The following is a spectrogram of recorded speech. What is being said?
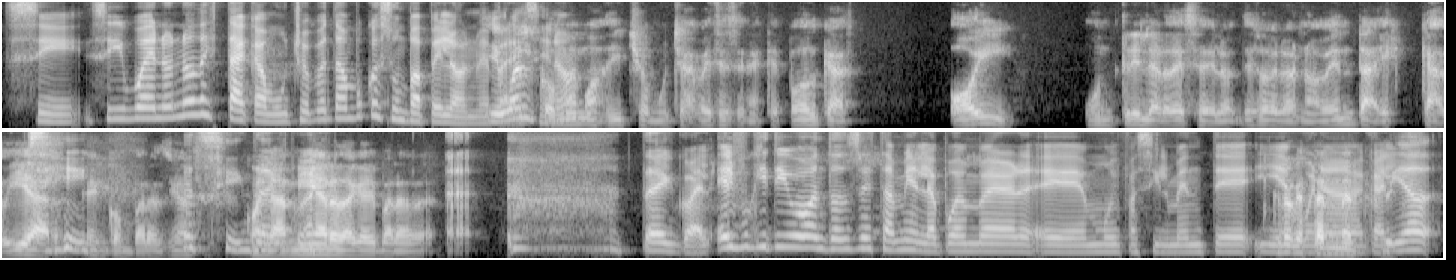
Sí, sí, bueno, no destaca mucho, pero tampoco es un papelón, me Igual, parece, como ¿no? hemos dicho muchas veces en este podcast, hoy un thriller de, ese de, lo- de esos de los 90 es caviar Sí. en comparación Sí, con la cual. mierda que hay para ver. Tal cual. El fugitivo, entonces, también la pueden ver eh, muy fácilmente y Creo en buena calidad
